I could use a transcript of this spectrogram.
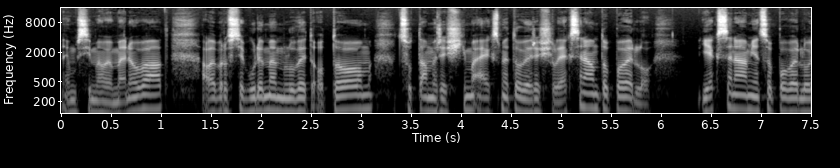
Nemusíme ho jmenovat, ale prostě budeme mluvit o tom, co tam řešíme a jak jsme to vyřešili, jak se nám to povedlo jak se nám něco povedlo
